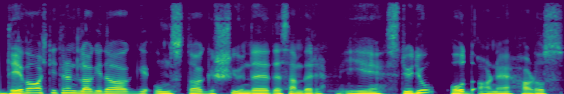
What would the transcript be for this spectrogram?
Det var alt i Trøndelag i dag, onsdag 7. desember. I studio, Odd Arne Harlås.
